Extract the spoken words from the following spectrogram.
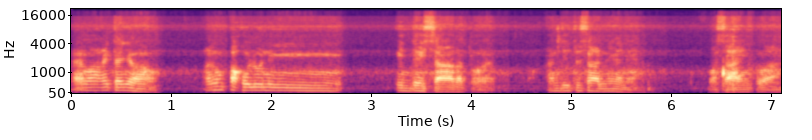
Ay, makita nyo, anong pakulo ni Inday Sara to? Eh? Andito sa ano yan eh. Basahin ko ah.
